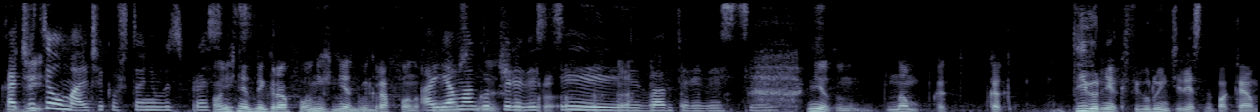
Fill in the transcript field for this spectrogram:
Хотите Где- у мальчиков что-нибудь спросить? А у них нет микрофона. У них нет микрофонов. А я могу перевести и вам перевести. Нет, ну, нам как, как ты, вернее, как фигуру интересно пока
